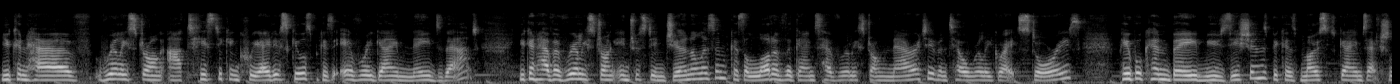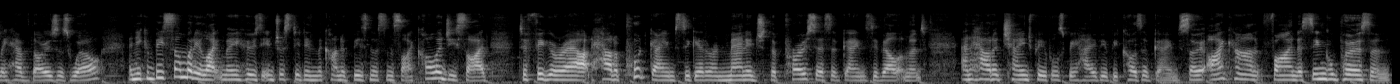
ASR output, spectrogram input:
You can have really strong artistic and creative skills because every game needs that. You can have a really strong interest in journalism because a lot of the games have really strong narrative and tell really great stories. People can be musicians because most games actually have those as well. And you can be somebody like me who's interested in the kind of business and psychology side to figure out how to put games together and manage the process of games development and how to change people's behaviour because of games. So I can't find a single person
